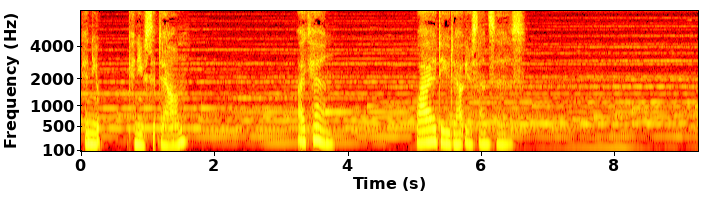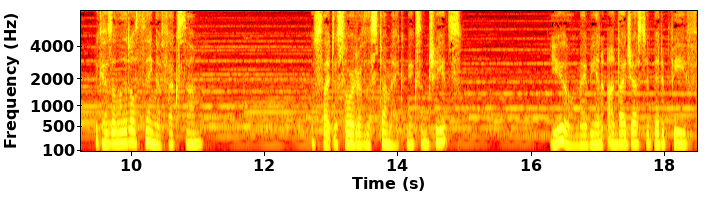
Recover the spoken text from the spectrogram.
Can you can you sit down? I can. Why do you doubt your senses? Because a little thing affects them. A slight disorder of the stomach makes them cheats. You may be an undigested bit of beef,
